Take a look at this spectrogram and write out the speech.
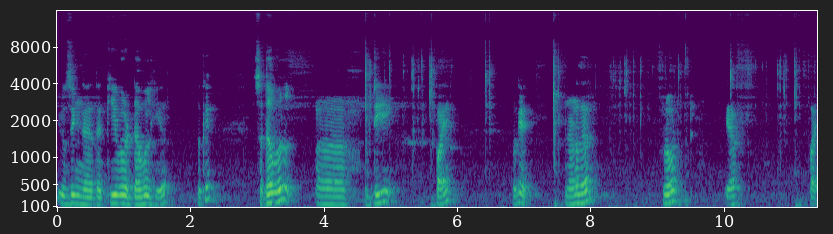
using uh, the keyword double here. Okay. So double uh, d pi okay and another float f pi.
